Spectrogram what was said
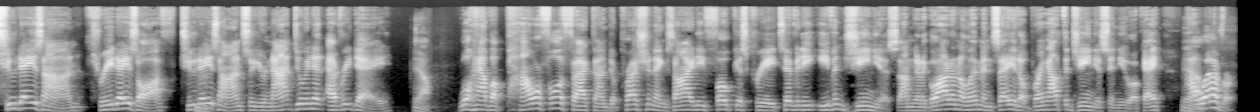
two days on, three days off, 2 mm. days on. So you're not doing it every day. Yeah. Will have a powerful effect on depression, anxiety, focus, creativity, even genius. I'm going to go out on a limb and say it'll bring out the genius in you. Okay. Yeah. However,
